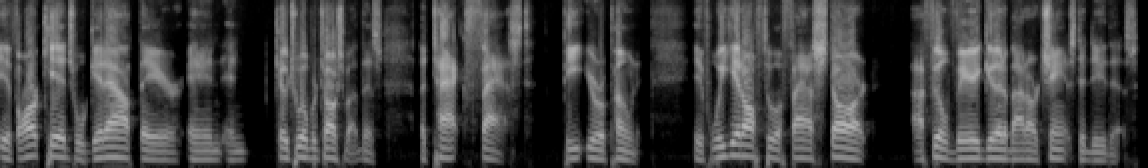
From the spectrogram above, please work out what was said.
if our kids will get out there and and Coach Wilbur talks about this, attack fast, beat your opponent. If we get off to a fast start, I feel very good about our chance to do this.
